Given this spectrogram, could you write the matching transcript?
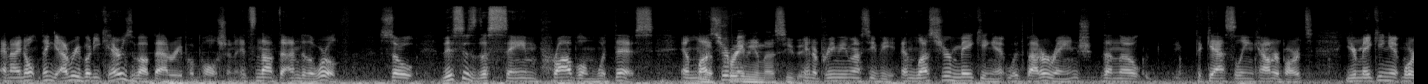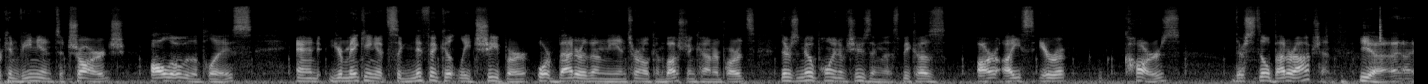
And i don't think everybody cares about battery propulsion. It's not the end of the world so this is the same problem with this unless you're premium SUV. in a premium SUV, unless you're making it with better range than the the gasoline counterparts, you're making it more convenient to charge all over the place, and you're making it significantly cheaper or better than the internal combustion counterparts. There's no point of choosing this because our ICE era cars, they're still better option. Yeah, and I-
